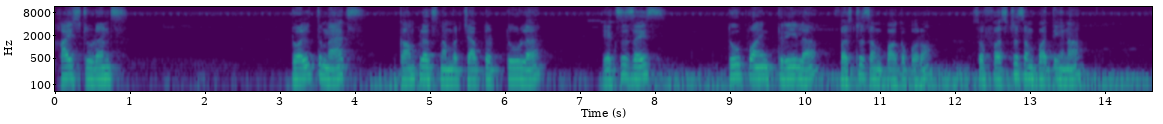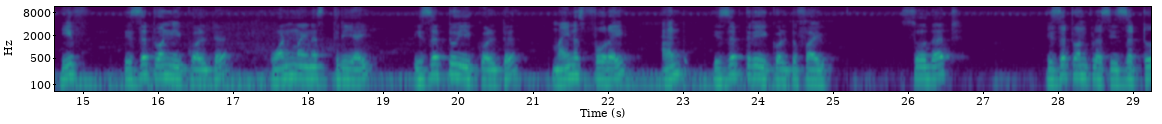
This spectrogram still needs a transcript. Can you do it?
Hi students twelfth maths complex number chapter டூவில் எக்ஸசைஸ் டூ பாயிண்ட் த்ரீயில் ஃபஸ்ட்டு சம் பார்க்க போகிறோம் ஸோ ஃபஸ்ட்டு சம் பார்த்தீங்கன்னா if z one equal to one minus three i z two equal to minus four i and z three equal to five so that z one plus z two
